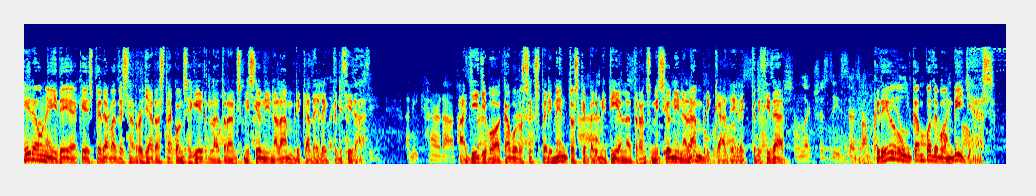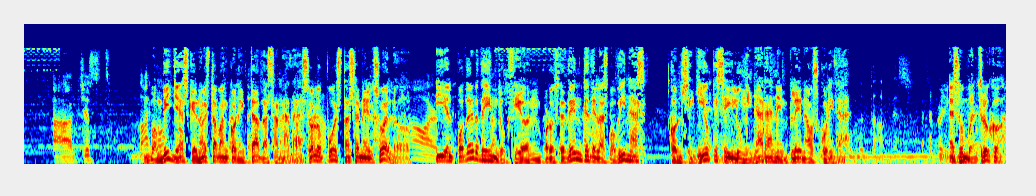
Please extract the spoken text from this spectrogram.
Era una idea que esperaba desarrollar hasta conseguir la transmisión inalámbrica de electricidad. Allí llevó a cabo los experimentos que permitían la transmisión inalámbrica de electricidad. Creó un campo de bombillas. Bombillas que no estaban conectadas a nada, solo puestas en el suelo. Y el poder de inducción procedente de las bobinas consiguió que se iluminaran en plena oscuridad. Es un buen truco.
